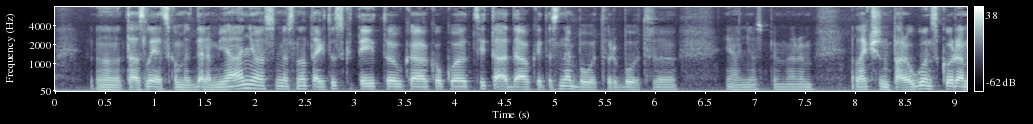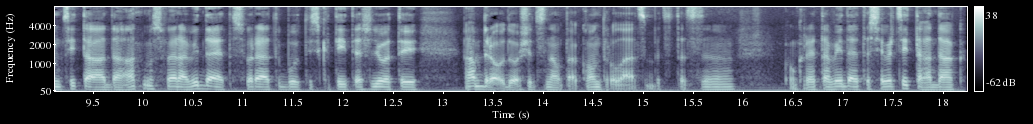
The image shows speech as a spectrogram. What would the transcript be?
uh, tās lietas, ko mēs darām Jāņos, mēs noteikti uzskatītu kā kaut ko citādāku, ka tas nebūtu varbūt. Uh, Jāņos, piemēram, lekšana par ugunskuram, citādā atmosfērā, vidē, tas varētu būt izskatīties ļoti apdraudoši. Tas nav tā kontrolēts, bet tas uh, konkrētā vidē tas jau ir citādāk.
